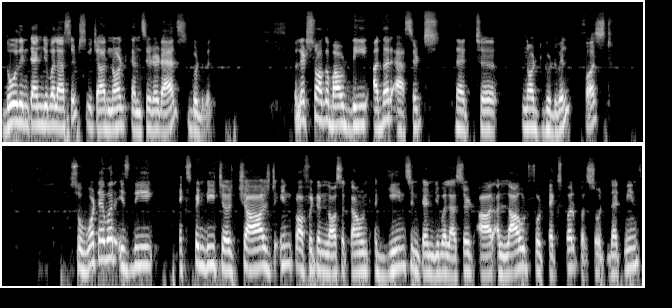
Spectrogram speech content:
Those intangible assets which are not considered as goodwill. Let's talk about the other assets that uh, not goodwill first. So whatever is the expenditure charged in profit and loss account against intangible asset are allowed for tax purpose. So that means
